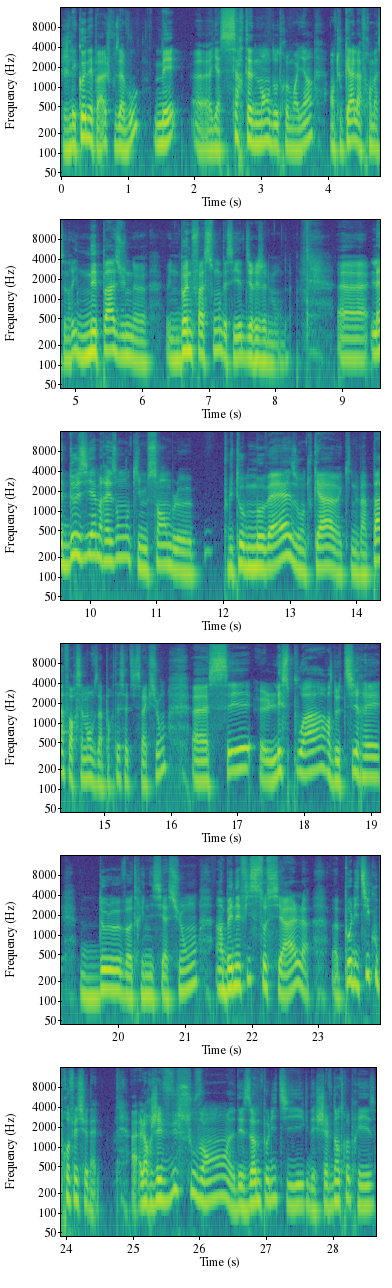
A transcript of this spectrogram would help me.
Je ne les connais pas, je vous avoue, mais il y a certainement d'autres moyens. En tout cas, la franc-maçonnerie n'est pas une, bonne façon d'essayer de diriger le monde. la deuxième raison qui me semble plutôt mauvaise, ou en tout cas euh, qui ne va pas forcément vous apporter satisfaction, euh, c'est l'espoir de tirer de votre initiation un bénéfice social, euh, politique ou professionnel. Alors j'ai vu souvent des hommes politiques, des chefs d'entreprise,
